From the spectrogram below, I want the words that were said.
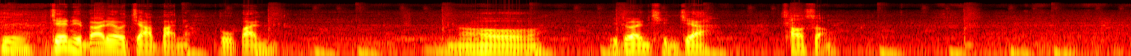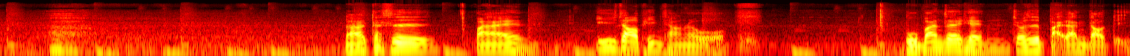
是今天礼拜六加班了，补班，然后一段请假，超爽。啊，然后可是本来依照平常的我，补班这一天就是摆烂到底，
